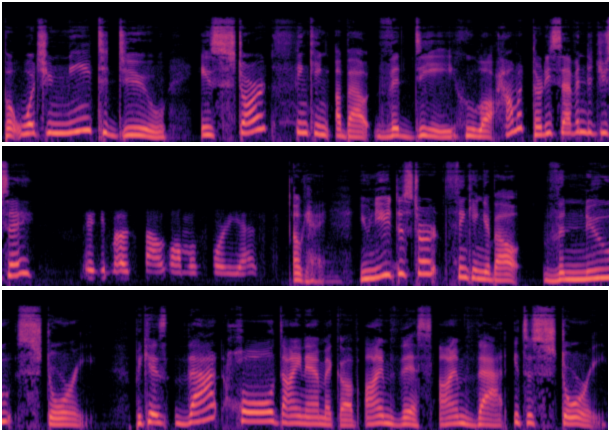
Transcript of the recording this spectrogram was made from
But what you need to do is start thinking about the D who lost. How much? 37, did you say? It was about almost 40 yes. Okay. You need to start thinking about the new story because that whole dynamic of I'm this, I'm that, it's a story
